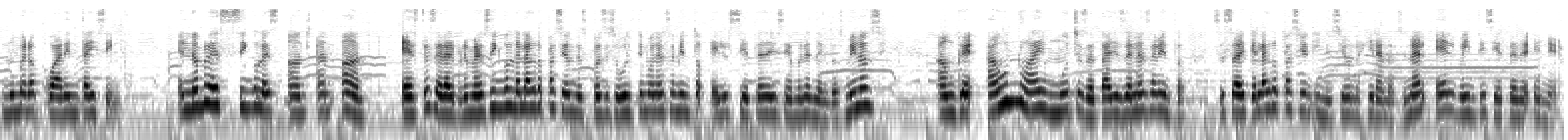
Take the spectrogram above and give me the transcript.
número 45. El nombre de este single es Aunt and Aunt. Este será el primer single de la agrupación después de su último lanzamiento el 7 de diciembre del 2011. Aunque aún no hay muchos detalles del lanzamiento, se sabe que la agrupación inició una gira nacional el 27 de enero.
